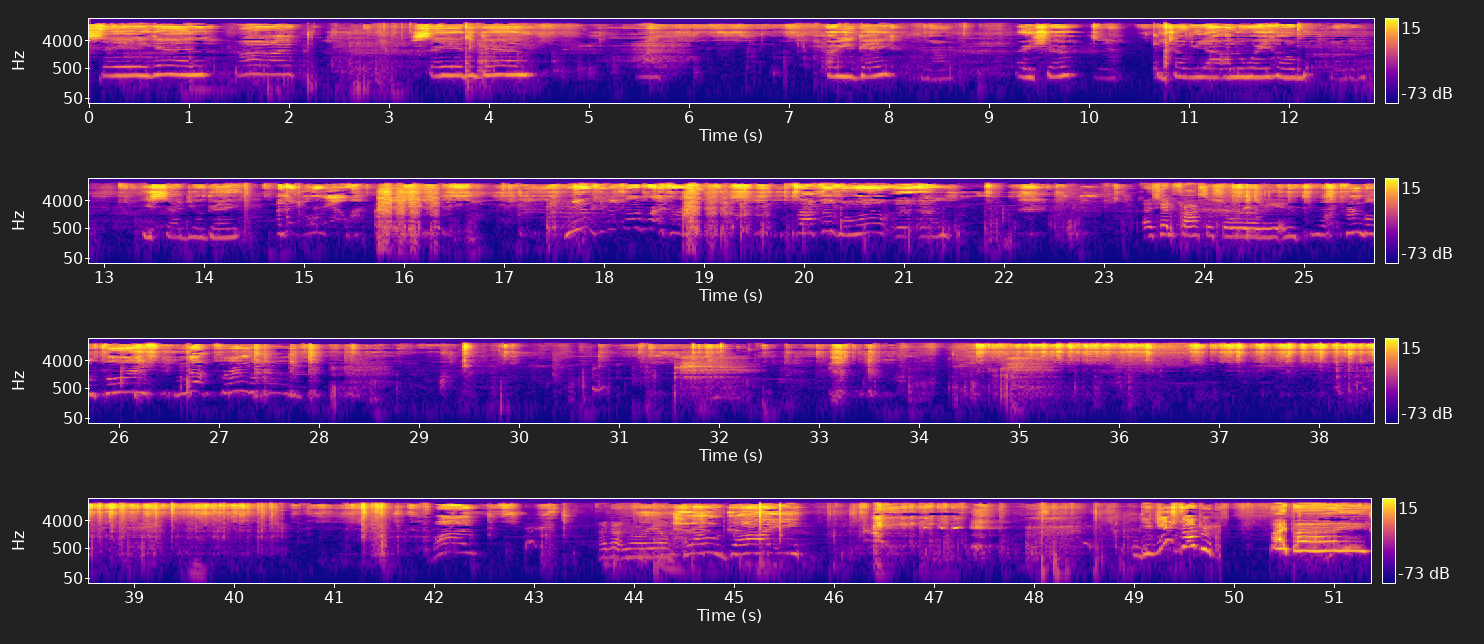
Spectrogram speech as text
Say it again. Hi. Say it again. Are you gay? No. Are you sure? Yeah. You told me that on the way home. You said you're gay. I got Oreo. New Record. Fastest Oreo eaten. I said fastest Oreo eating. Not Pringles, boys. Not Pringles. Bye. I got an Oreo. Hello, guys. Did you stop recording? bye bye.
